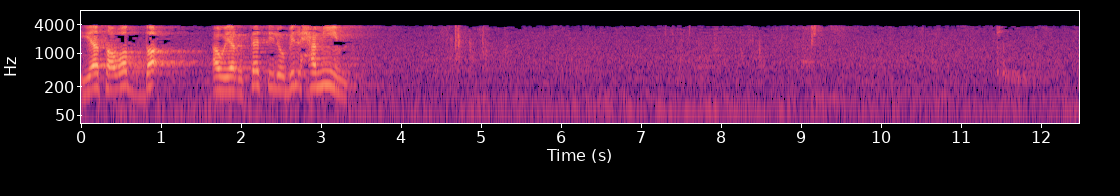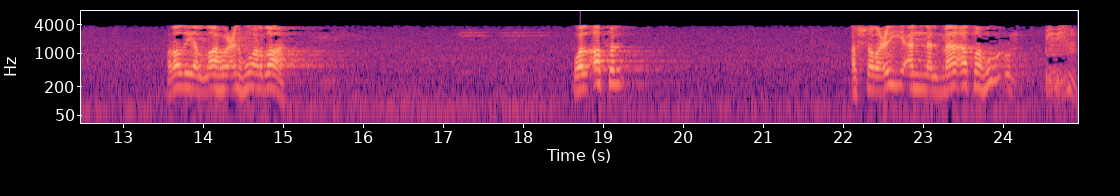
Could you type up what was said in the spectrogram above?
يتوضأ أو يغتسل بالحميم. رضي الله عنه وأرضاه. والأصل الشرعي أن الماء طهور.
